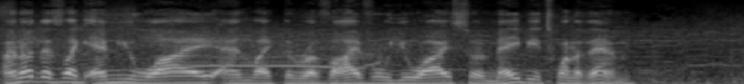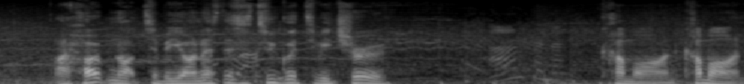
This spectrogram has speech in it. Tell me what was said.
I know there's like MUI and like the Revival UI, so maybe it's one of them. I hope not, to be honest. This is too good to be true. Come on, come on.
